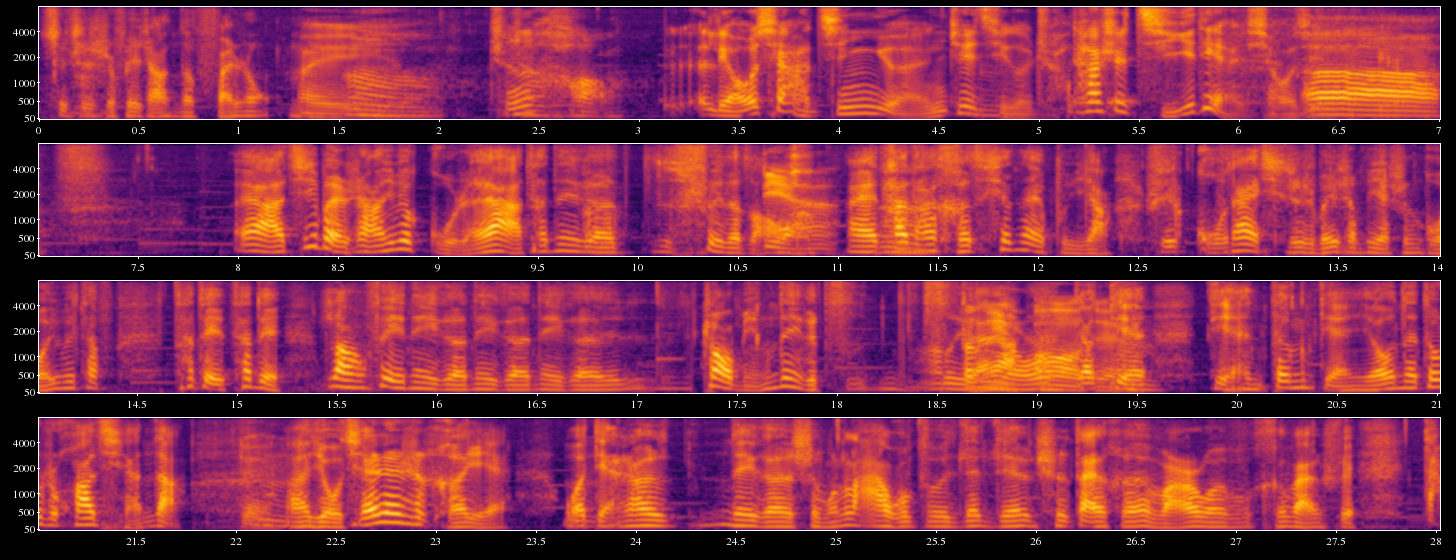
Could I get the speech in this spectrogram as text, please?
确实是非常的繁荣。哎呦，真好！辽夏金元这几个朝，它是几点宵禁啊？哎呀，基本上因为古人啊，他那个睡得早，哎，他他和现在不一样。所以古代其实是没什么夜生活，因为他他得他得浪费那个那个那个照明那个资资源啊，要点点灯点油，那都是花钱的。对啊，有钱人是可以，我点上那个什么蜡，我不连连吃带喝玩，我很晚睡。大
